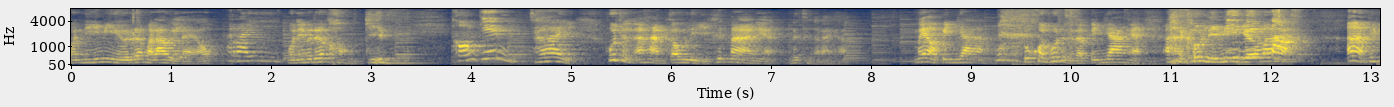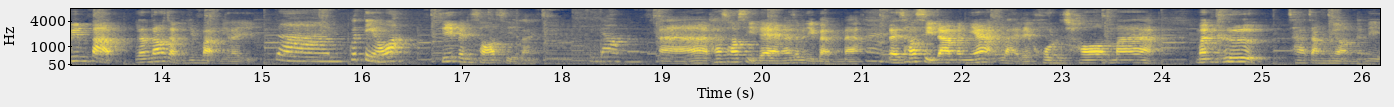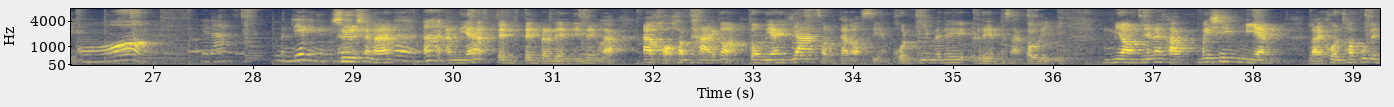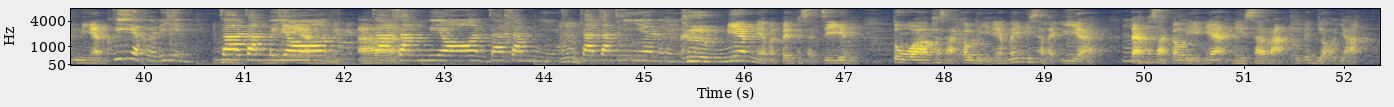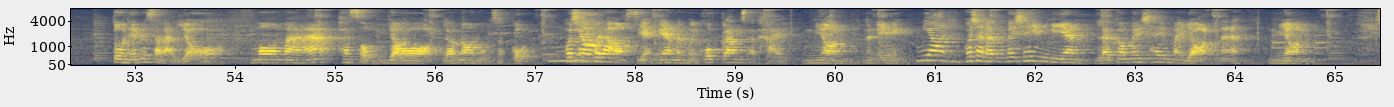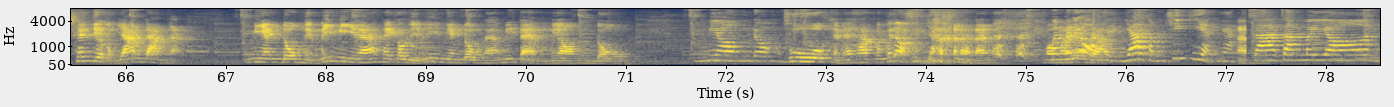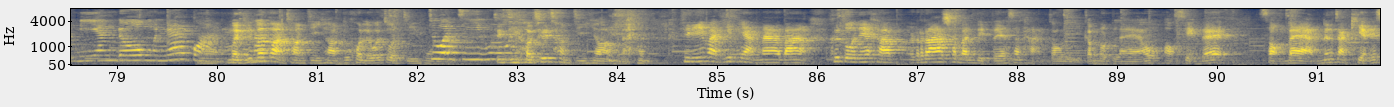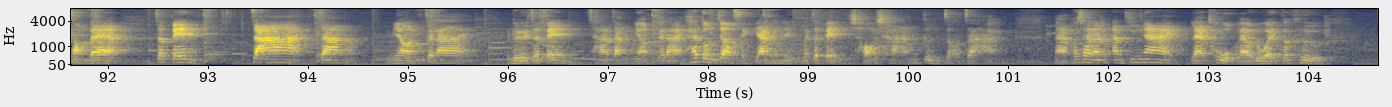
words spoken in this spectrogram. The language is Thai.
วันนี้มีเรื่องมาเล่าอีกแล้ว อะไรอีก วันนี้เป็นเรื่องของกิน ของกิน ใช่ พูดถึงอาหารเกาหลีขึ้นมาเนี่ย นึกถึงอะไรครับ ไม่เอาปิ้งย่าง ทุกคนพูดถึงแต่ปิ้งย่างไงอาหารเกาหลีมีเยอะมาบิบิมบัก บ อะพี่บิมบับ แล้วนอกจากพี่บิมบับมีอะไรอีกอ่าก๋วยเตี๋ยวอะ ที่เป็นซอสสีอะไร สีด อ่า ถ้าซอสสีแดงน่าจะเป็นอีกแบบนึงนะอ่าแต่ซอสสีดำอันเนี้ยหลายหลายๆคนชอบมาก มันคือชาจังมยอนนั่นเองำอ๋อ เดี๋ยวนะ มันเรียกยังไงกันนะ ชื่อใช่ไหมเอออะอันเนี้ยเป็นเป็นประเด็นนิดนึงละอะขอคำท้ายก่อน ตรงเนี้ยยากสำหรับการออกเสียงคนที่ไม่ได้เรียนภาษาเกาหลีมยอนเนี่ยนะครับ ไม่ใช่เมียน หลายคนชอบพูดเป็นเมียน พี่อะเคยได้ยิน อืมจาจังมยอน เมียนอ่าจาจังมยอน จาจังเหนียนอืม จาจังเนียนอะไรอย่างเงี้ย คือเมียนเนี่ยมันเป็นภาษาจีน ตัวภาษาเกาหลีเนี่ยไม่มีสระเอีย อืม แต่ภาษาเกาหลีเนี่ยมีสระที่เป็นยอยักษ์ ตัวนี้เป็นสระยอ มอม้าผสมยอ แล้วนอนหนูสะกด เพราะฉะนั้นเวลาออกเสียงเนี่ยมันเหมือนควบกล้ำภาษาไทยมยอนนั่นเอง มยอน เพราะฉะนั้นไม่ใช่เมียนแล้วก็ไม่ใช่มายอนนะมยอน เช่นเดียวกับย่านดังอะ เมียงดงเนี่ยไม่มีนะ ในเกาหลีไม่มีเมียงดงนะ มีแต่มยองดง มยองดง ถูกเห็นไหมครับ มันไม่ได้ออกเสียงยากขนาดนั้นมันไม่ได้ออกยักษ์เสียงยากแต่มันขี้เกียจไงอะจาจังมยอนเมียงดงมันง่ายกว่าไงเหมือนที่เมื่อใช่ไหก่อนชอนจีฮยอนทุกคนเรียกว่าจวนจีฮูจวนจีฮูจริงๆเขาชื่อชอนจีฮยอนนะทีนี้มาที่พยางค์หน้าบ้าง คือตัวเนี้ยครับ ราชบัณฑิตยสถานเกาหลีกำหนดแล้วออกเสียงได้ 2 แบบ เนื่องจากเขียนได้ 2 แบบ จะเป็นจาจังมยอนก็ได้ หรือจะเป็นชาจังมยอนก็ได้ ถ้าตัวนี้จะออกเสียงยากนิดนึงมันจะเป็นชอช้างกึ่งจอจาน นะเพราะฉะนั้นอันที่ง่ายและถูกแล้วด้วยก็คือ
